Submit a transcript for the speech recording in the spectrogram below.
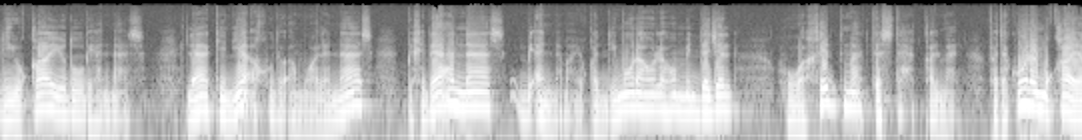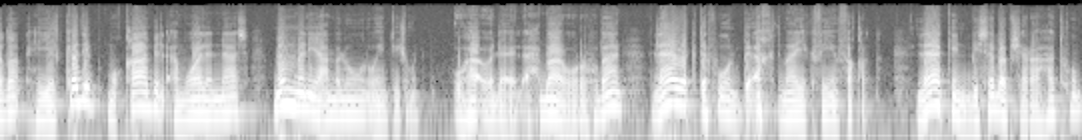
ليقايضوا بها الناس لكن يأخذ أموال الناس بخداع الناس بأن ما يقدمونه لهم من دجل هو خدمة تستحق المال. فتكون المقايضة هي الكذب مقابل أموال الناس ممن يعملون وينتجون. وهؤلاء الأحبار والرهبان لا يكتفون بأخذ ما يكفيهم فقط لكن بسبب شراهتهم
